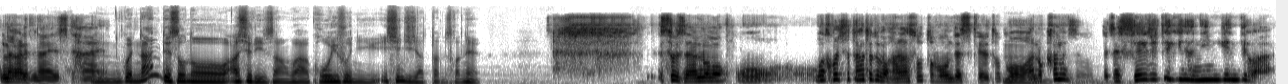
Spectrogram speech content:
流れてないですね。はい。うんこれなんでそのアシュリーさんはこういうふうに信じちゃったんですかね？そうですね。あの、おまあ、これちょっと後でも話そうと思うんですけれども、うんあの、彼女、別に政治的な人間では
